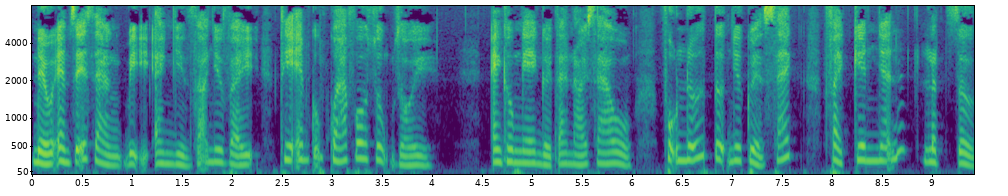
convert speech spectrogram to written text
Nếu em dễ dàng bị anh nhìn rõ như vậy thì em cũng quá vô dụng rồi. Anh không nghe người ta nói sao, phụ nữ tự như quyển sách, phải kiên nhẫn, lật dở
